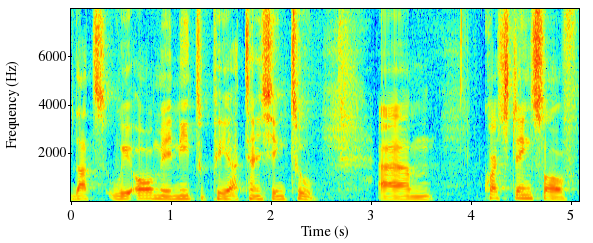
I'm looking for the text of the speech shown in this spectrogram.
that we all may need to pay attention to. Um, questions of,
